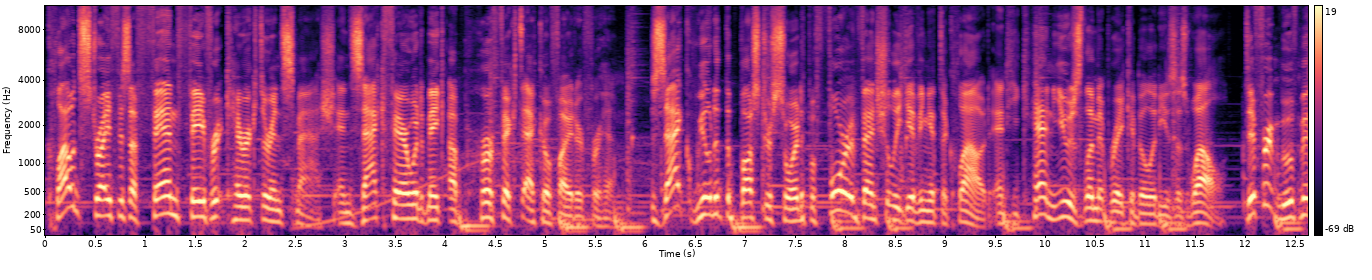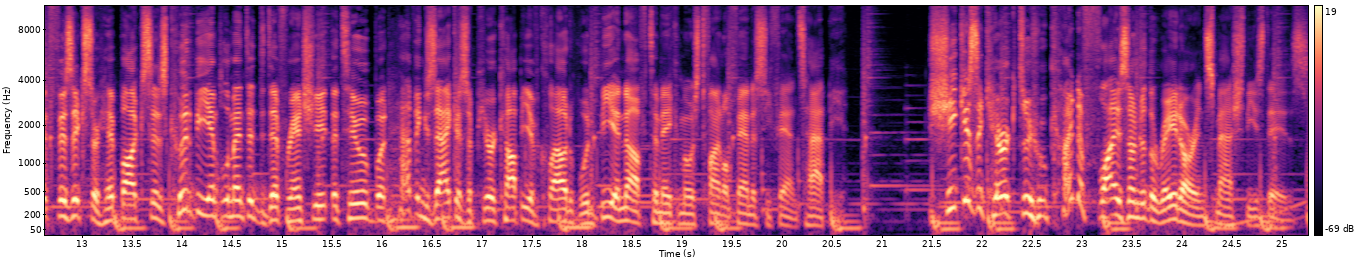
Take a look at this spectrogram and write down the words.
Cloud Strife is a fan favorite character in Smash, and Zack Fair would make a perfect Echo Fighter for him. Zack wielded the Buster Sword before eventually giving it to Cloud, and he can use limit break abilities as well. Different movement physics or hitboxes could be implemented to differentiate the two, but having Zack as a pure copy of Cloud would be enough to make most Final Fantasy fans happy. Sheik is a character who kind of flies under the radar in Smash these days.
